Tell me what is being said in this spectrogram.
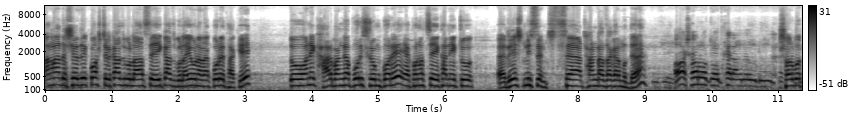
বাংলাদেশে যে কষ্টের কাজগুলো আছে এই কাজগুলাই ওনারা করে থাকে। তো অনেক হাড় ভাঙ্গা পরিশ্রম করে এখন হচ্ছে এখানে একটু রেস্ট নিচ্ছেন ঠান্ডা জায়গার মধ্যে হ্যাঁ? হ্যাঁ শরবত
